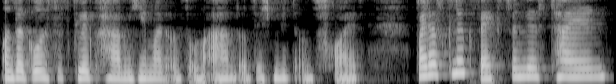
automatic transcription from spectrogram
unser größtes Glück haben, jemand uns umarmt und sich mit uns freut. Weil das Glück wächst, wenn wir es teilen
